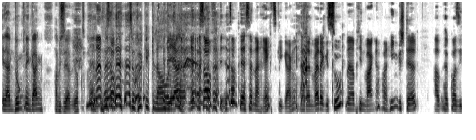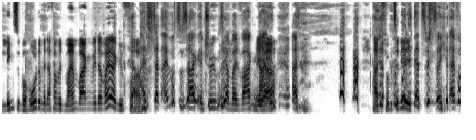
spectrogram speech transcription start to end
in einem dunklen Gang habe ich sie erwürgt. nein, nein, pass auf, Zurückgeklaut. ja, nee, pass auf, der, pass auf, der ist dann nach rechts gegangen, hat dann weiter gesucht und dann hab ich den Wagen einfach hingestellt, hab, hab quasi links überholt und bin einfach mit meinem Wagen wieder weitergefahren. Anstatt einfach zu sagen, Entschuldigung, Sie haben meinen Wagen. Ja. Nein. Hat Und in funktioniert. der Zwischenzeit, ich hätte einfach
